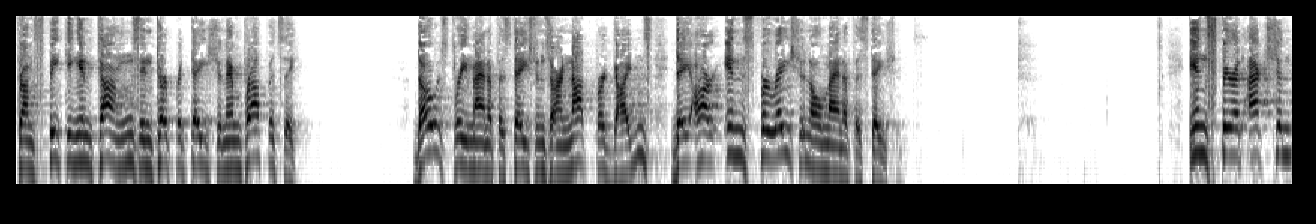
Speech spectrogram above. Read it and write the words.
from speaking in tongues, interpretation, and prophecy. Those three manifestations are not for guidance. They are inspirational manifestations. In spirit action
